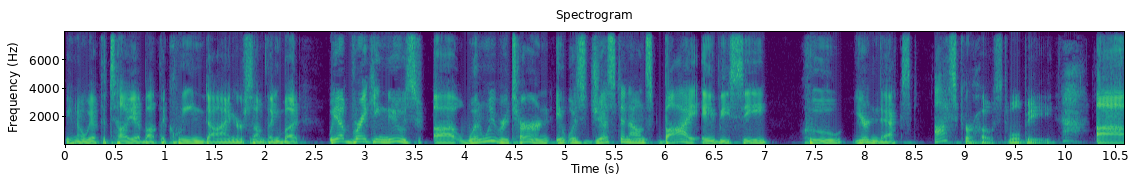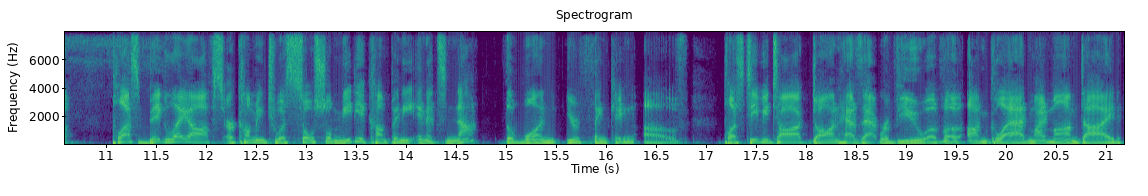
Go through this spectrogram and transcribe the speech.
you know we have to tell you about the Queen dying or something, but we have breaking news. Uh, when we return, it was just announced by ABC who your next Oscar host will be. Uh, plus, big layoffs are coming to a social media company, and it's not the one you're thinking of. Plus, TV Talk, Dawn has that review of uh, I'm Glad My Mom Died.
